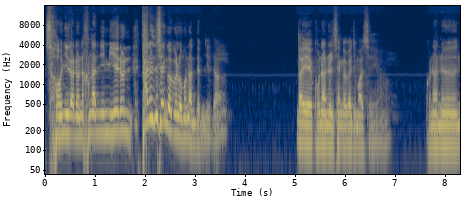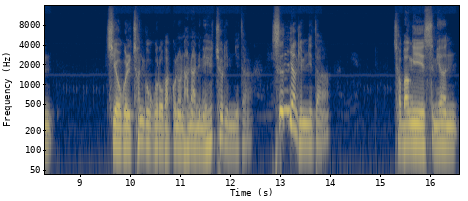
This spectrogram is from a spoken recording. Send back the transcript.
선이라는 하나님 위에는 다른 생각을 하면 안 됩니다. 나의 고난을 생각하지 마세요. 고난은 지옥을 천국으로 바꾸는 하나님의 회초리입니다. 쓴 약입니다. 처방이 있으면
